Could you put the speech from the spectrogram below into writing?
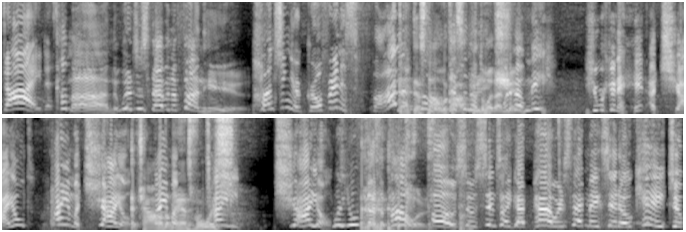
died. Come on, we're just having a fun here. Punching your girlfriend is fun. That does No, not look that's like not what I What about me? You were gonna hit a child? I am a child. A child I with a am man's voice. Tiny child. Well, you've got the powers. Oh, so since I got powers, that makes it okay to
